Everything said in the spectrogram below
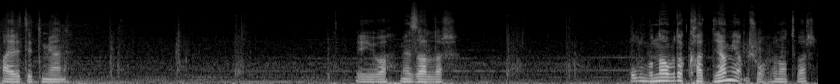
Hayret ettim yani. Eyvah mezarlar. Oğlum bunlar burada katliam yapmış oh not var.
